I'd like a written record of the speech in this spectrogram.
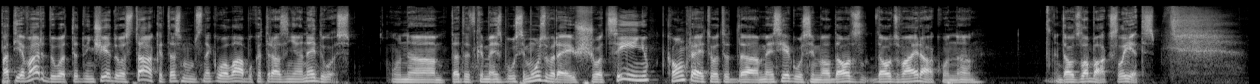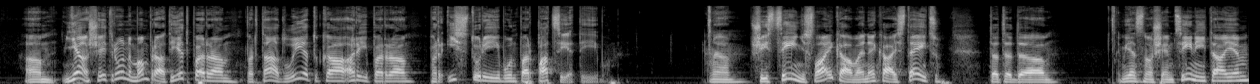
pat ja var dot, tad viņš iedos tā, ka tas mums neko labu katrā ziņā nedos. Un, tad, kad mēs būsim uzvarējuši šo cīņu konkrēto, tad mēs iegūsim vēl daudz, daudz vairāk un daudz labākas lietas. Um, jā, šeit runa, manuprāt, iet par, um, par tādu lietu, kā arī par, uh, par izturību un par pacietību. Um, šīs cīņas laikā, vai ne kā es teicu, tad, tad uh, viens no šiem cīnītājiem,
